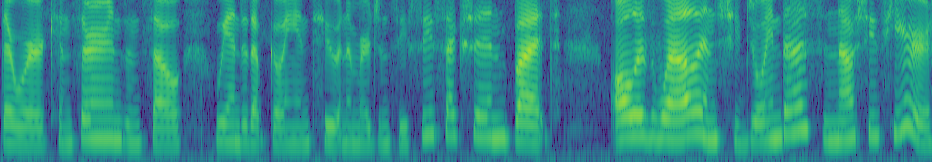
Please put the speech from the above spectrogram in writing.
there were concerns. And so we ended up going into an emergency C-section but all is well and she joined us and now she's here.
